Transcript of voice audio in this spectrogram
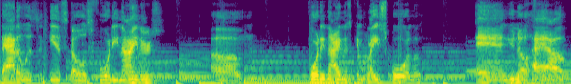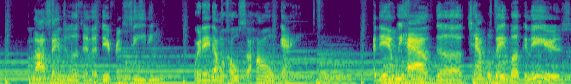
battle is against those 49ers. Um, 49ers can play spoiler and, you know, have Los Angeles in a different seating where they don't host a home game. And then we have the Tampa Bay Buccaneers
